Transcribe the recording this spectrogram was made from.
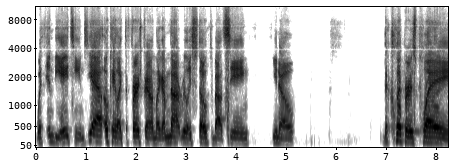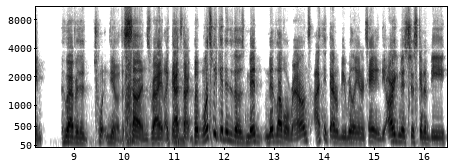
with NBA teams, yeah, okay, like the first round, like I'm not really stoked about seeing, you know, the Clippers play whoever the you know the Suns, right? Like that's mm-hmm. not. But once we get into those mid mid level rounds, I think that would be really entertaining. The argument's just going to be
